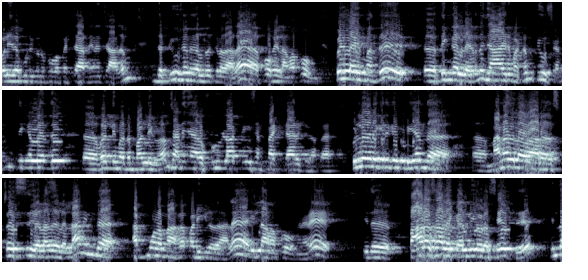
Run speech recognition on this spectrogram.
வெளியில கூட்டிக்கொண்டு போக பெற்றார் நினைச்சாலும் இந்த டியூஷன்கள் இருக்கிறதால போகலாம போகும். பிள்ளையும் வந்து திங்கள்ல இருந்து ஞாயிறு மட்டும் டியூஷன் திங்கள்ல இருந்து வெள்ளி மட்டும் பள்ளிக்கூடம் சனி ஞாயிறு ஃபுல்லா டியூஷன் பேக்டா இருக்குது. அப்ப பிள்ளைகளுக்கு இருக்கக்கூடிய அந்த மனதுல வர ஸ்ட்ரெஸ் இலதுகள் எல்லாம் இந்த அப் மூலமாக படிக்கிறதால இல்லாம போகும். எனவே இது பாடசாலை கல்வியோட சேர்த்து இந்த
